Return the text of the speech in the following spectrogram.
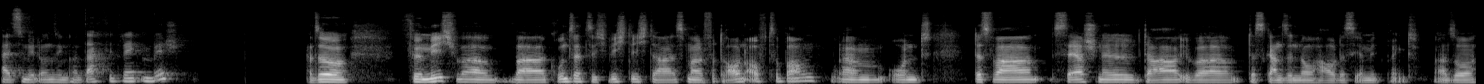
als du mit uns in Kontakt getreten bist? Also für mich war, war grundsätzlich wichtig, da erstmal Vertrauen aufzubauen. Ähm, und das war sehr schnell da über das ganze Know-how, das ihr mitbringt. Also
